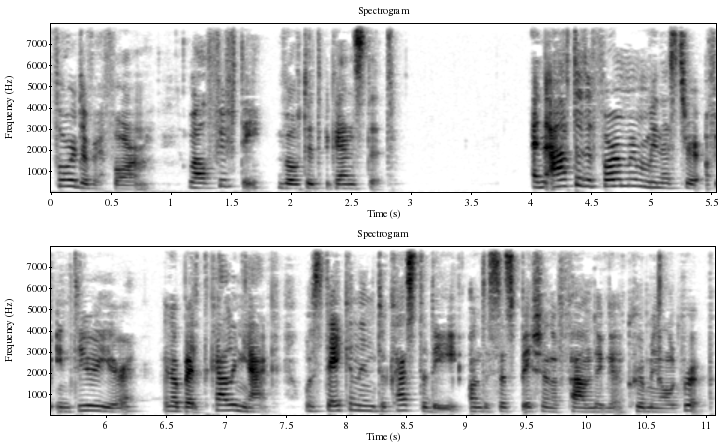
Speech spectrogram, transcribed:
for the reform, while 50 voted against it. And after the former Minister of Interior, Robert Kaliňák, was taken into custody on the suspicion of founding a criminal group,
